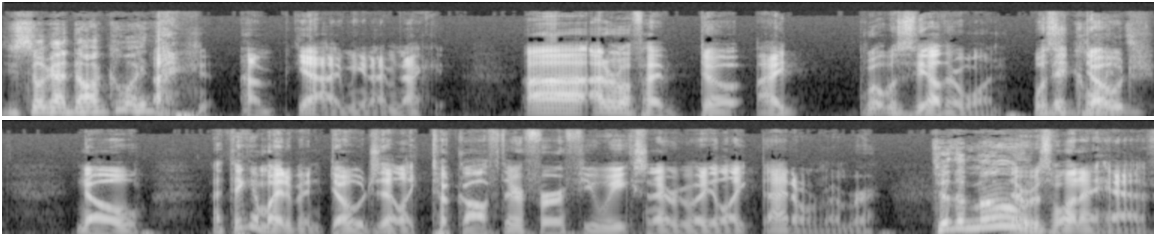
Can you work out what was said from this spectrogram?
You still got dog coins? I, um, yeah, I mean, I'm not. Uh, I don't know if I have Do. I what was the other one? Was it Bitcoins. Doge? No, I think it might have been Doge that like took off there for a few weeks and everybody liked. I don't remember. To the moon. There was one I have.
